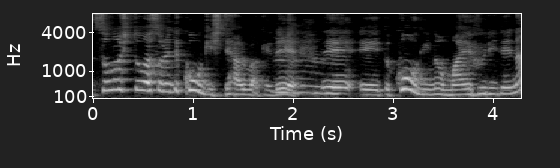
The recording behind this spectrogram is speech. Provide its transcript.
その人はそれで講義してはるわけで,、うん。でえー、と講義の前振りでな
